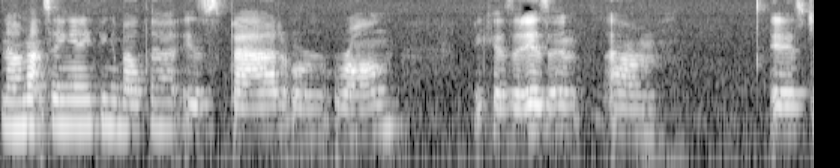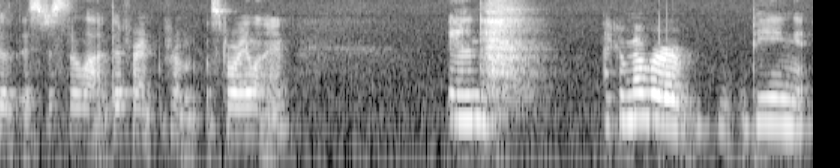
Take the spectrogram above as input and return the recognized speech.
Now, I'm not saying anything about that is bad or wrong, because it isn't. Um, it is just it's just a lot different from storyline. And I can remember being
